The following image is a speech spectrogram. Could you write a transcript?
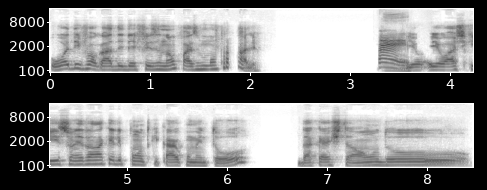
o advogado de defesa não faz um bom trabalho. É. Eu, eu acho que isso entra naquele ponto que Caio comentou, da questão do,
